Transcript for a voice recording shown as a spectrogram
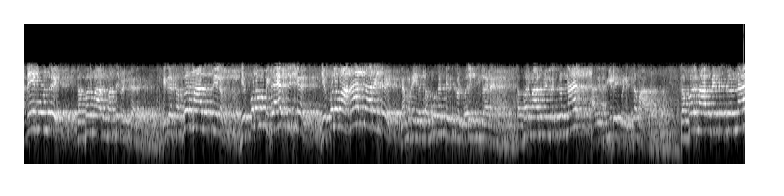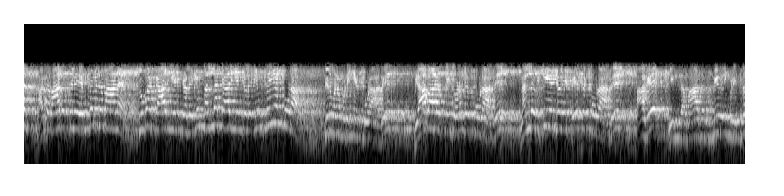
அதே போன்று சஃபர் மாதம் வந்து விட்டது இந்த மாதத்திலும் எவ்வளவு விதத்துக்கள் எவ்வளவு அனாச்சாரங்கள் நம்முடைய சமூகத்திற்குள் வருகின்றன. சபர் மாதம் என்று சொன்னால் அது பீடை பிடித்த மாதம். சபர் மாதம் என்று சொன்னால் அந்த மாதத்திலே எந்த விதமான சுப காரியங்களையும் நல்ல காரியங்களையும் செய்யக்கூடாது. திருமணம் முடிக்கக்கூடாது வியாபாரத்தை தொடங்கக்கூடாது நல்ல விஷயங்களை பேசக்கூடாது. ஆக இந்த மாதம் பீடை பிடித்த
